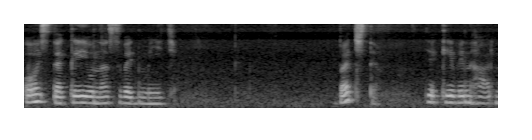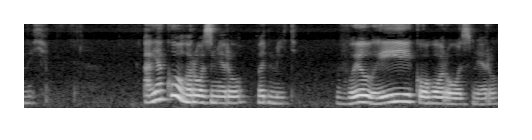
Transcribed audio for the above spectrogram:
Ось такий у нас ведмідь. Бачите, який він гарний. А якого розміру ведмідь? Великого розміру.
